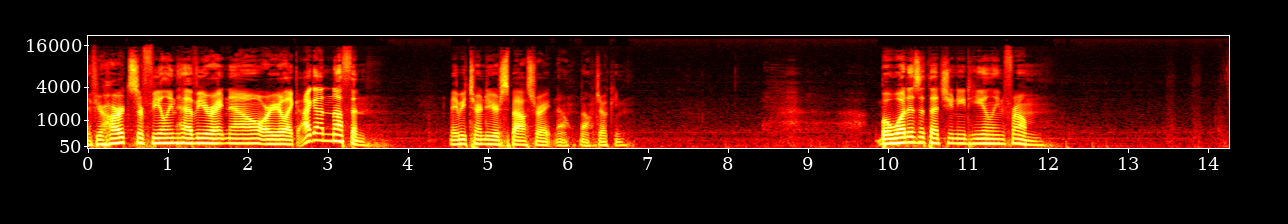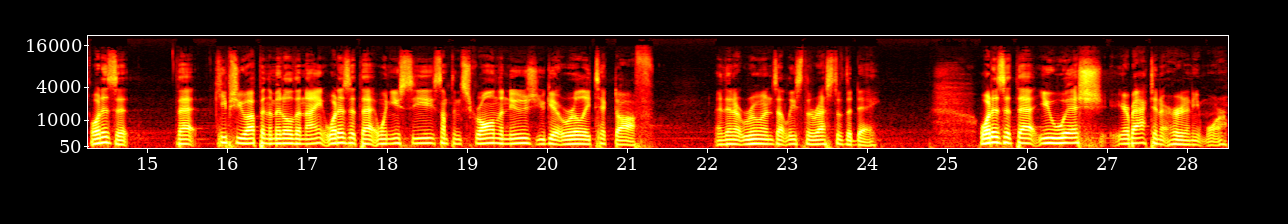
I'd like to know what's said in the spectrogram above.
If your hearts are feeling heavy right now, or you're like, I got nothing, maybe turn to your spouse right now. No, joking. But what is it that you need healing from? What is it that keeps you up in the middle of the night? What is it that when you see something scroll in the news, you get really ticked off? And then it ruins at least the rest of the day. What is it that you wish your back didn't hurt anymore?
